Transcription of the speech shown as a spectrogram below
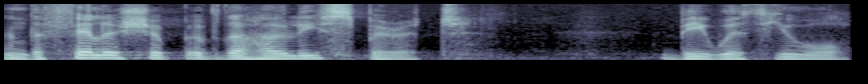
and the fellowship of the Holy Spirit be with you all.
